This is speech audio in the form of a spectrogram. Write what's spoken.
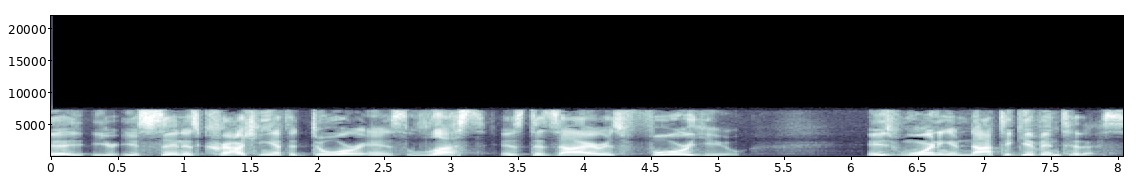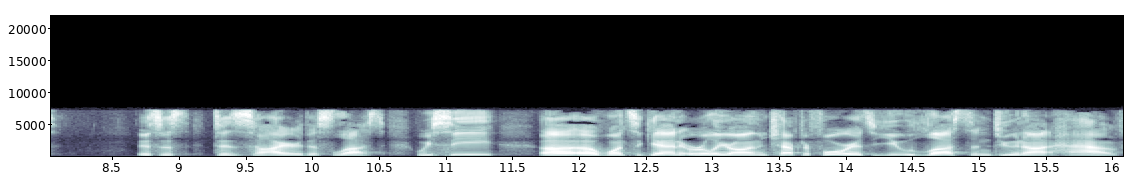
uh, your, your sin is crouching at the door, and its lust, its desire is for you. he's warning him not to give in to this. This desire, this lust. We see uh, uh, once again earlier on in chapter 4, it's you lust and do not have.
